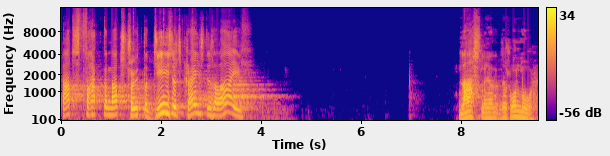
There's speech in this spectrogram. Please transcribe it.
That's fact and that's truth, but Jesus Christ is alive. Lastly, there's one more.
